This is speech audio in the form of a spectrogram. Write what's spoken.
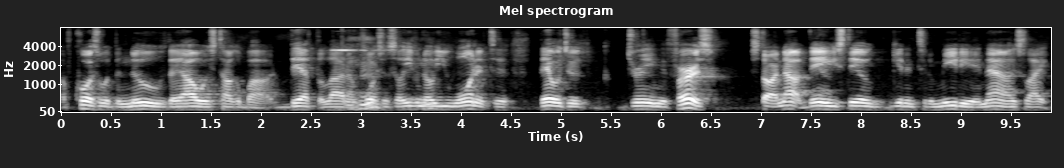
of course, with the news, they always talk about death a lot, Mhm. unfortunately. So even though you wanted to, that was your dream at first, starting out, then you still get into the media. And now it's like,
